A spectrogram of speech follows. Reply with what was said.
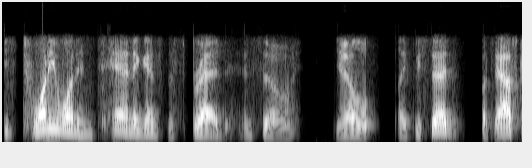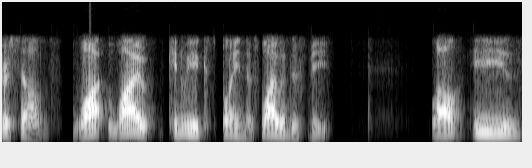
He's 21 and 10 against the spread, and so you know, like we said, let's ask ourselves why why can we explain this? Why would this be? Well, he is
